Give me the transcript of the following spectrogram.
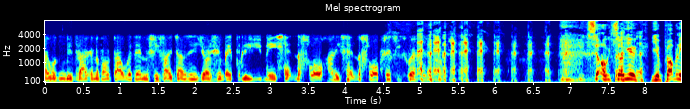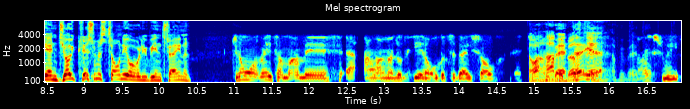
I wouldn't be bragging about that with him. If he fights Anthony Joshua, mate, believe you me, he's hitting the floor, and he's hitting the floor pretty quick. as well. So, so you you probably enjoy Christmas, Tony, or will you be in training? do you know what, mate? I'm I'm, uh, I'm I'm another year older today, so Oh, happy birthday. yeah, happy birthday. thanks, mate.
